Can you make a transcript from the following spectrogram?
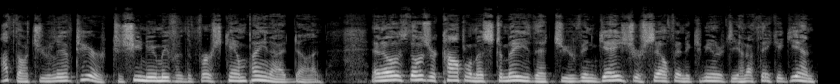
I thought you lived here because she knew me from the first campaign I'd done. And those, those are compliments to me that you've engaged yourself in the community. And I think again,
